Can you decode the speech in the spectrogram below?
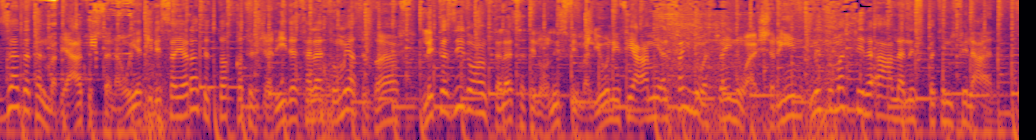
زادت المبيعات السنوية لسيارات الطاقة الجديدة 300 ضعف لتزيد عن 3.5 مليون في عام 2022 لتمثل أعلى نسبة في العالم.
